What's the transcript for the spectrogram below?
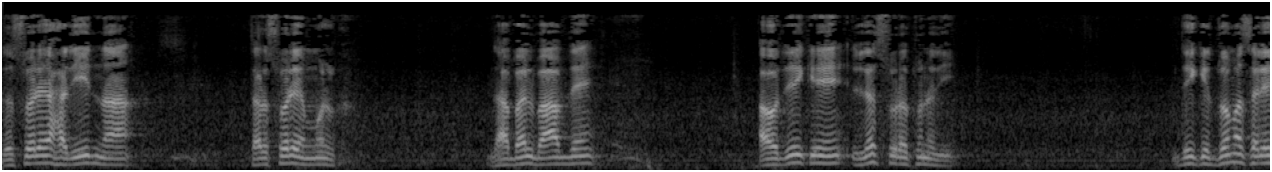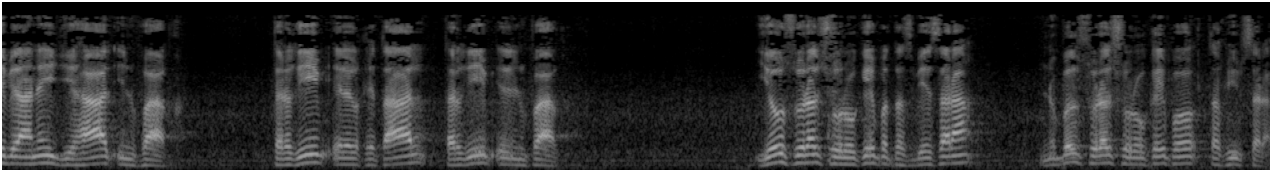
د سوره حدید نه تر سوره ملک دا بل باب دی او دې کې لس سورتونه دي دې کې دوه مسلې بیانې jihad انفاق ترغیب ال القتال ترغیب ال انفاق یو سورۃ شروع کې په تسبیح سره نو بل سورۃ شروع کې په تخفیف سره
